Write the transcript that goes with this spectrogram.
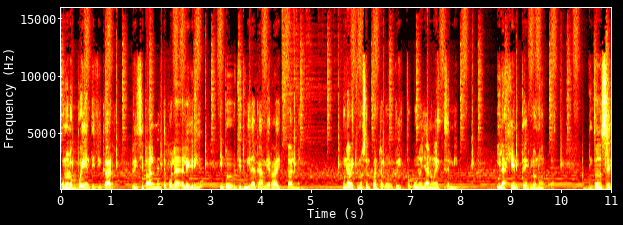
uno lo puede identificar principalmente por la alegría y porque tu vida cambia radicalmente. Una vez que uno se encuentra con Cristo, uno ya no es el mismo. Y la gente lo nota. Entonces,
